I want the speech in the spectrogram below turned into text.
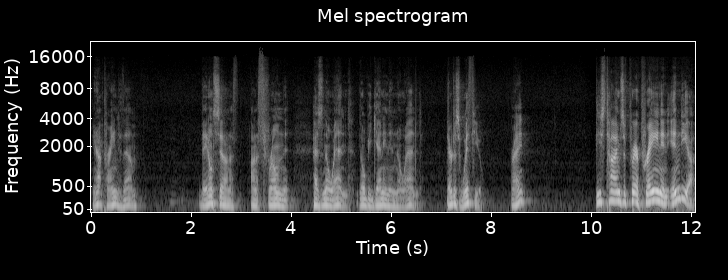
You're not praying to them. They don't sit on a, on a throne that has no end, no beginning and no end. They're just with you, right? These times of prayer, praying in India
